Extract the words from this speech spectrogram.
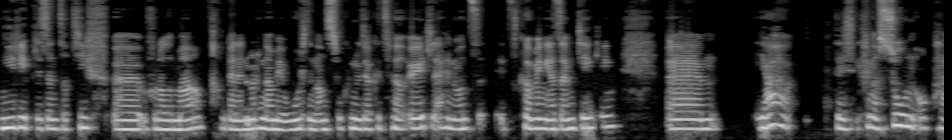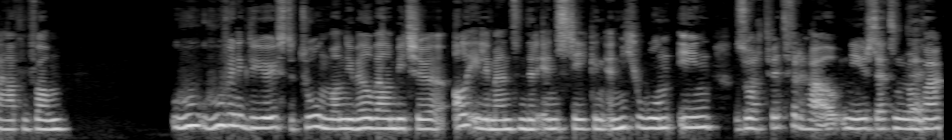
niet representatief uh, voor allemaal. Ik ben enorm naar mijn woorden aan het zoeken hoe dat ik het wil uitleggen, want it's coming as I'm thinking. Um, ja, is, ik vind dat zo'n opgave van hoe, hoe vind ik de juiste toon? Want je wil wel een beetje alle elementen erin steken en niet gewoon één zwart-wit verhaal neerzetten, maar vaak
